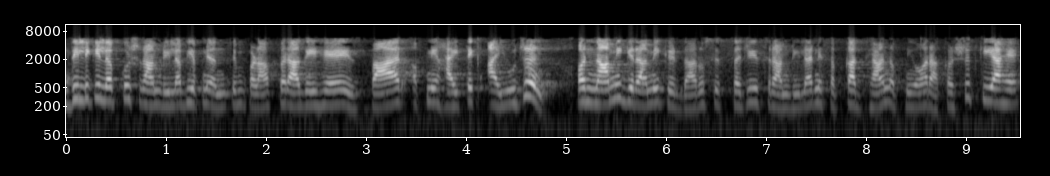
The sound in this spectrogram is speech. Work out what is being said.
दिल्ली की लवकुश रामलीला भी अपने अंतिम पड़ाव पर आ गई है। इस बार अपने हाईटेक आयोजन और नामी गिरामी किरदारों से सजी इस रामलीला ने सबका ध्यान अपनी ओर आकर्षित किया है।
